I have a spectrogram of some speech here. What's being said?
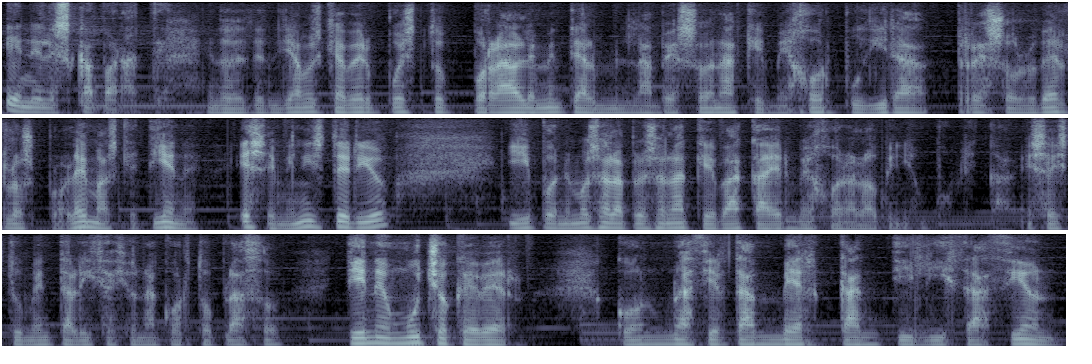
en el escaparate. Entonces tendríamos que haber puesto probablemente a la persona que mejor pudiera resolver los problemas que tiene ese ministerio y ponemos a la persona que va a caer mejor a la opinión pública esa instrumentalización a corto plazo, tiene mucho que ver con una cierta mercantilización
